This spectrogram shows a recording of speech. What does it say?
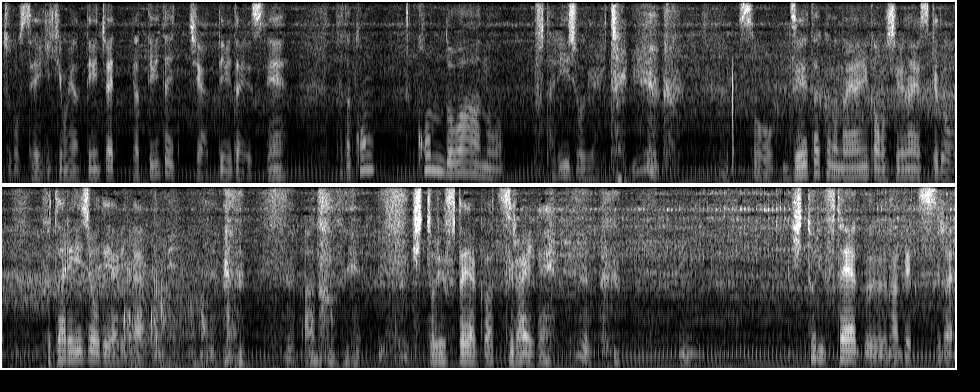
ちょっと声劇もやってみたいやってみたいっちゃやってみたいですね。ただ今度はあの2人以上でやりたい。そう贅沢な悩みかもしれないですけど2人以上でやりたい。あのね1人2役は辛いね。うん。1人2役なんて辛い。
